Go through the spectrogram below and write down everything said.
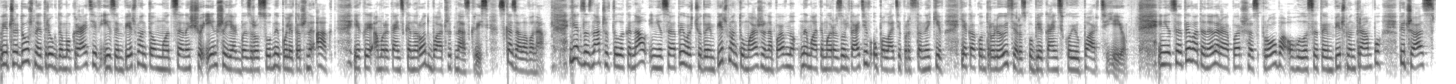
Відчайдушний трюк демократів із імпічментом це не що інше, як безрозсудний політичний акт, який американський народ бачить наскрізь, сказала вона. Як зазначив телеканал, ініціатива щодо імпічменту майже напевно не матиме результатів у палаті представників, яка контролюється республіканською партією. Ініціатива Тенедера перша спроба оголосити імпічмент Трампу під час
